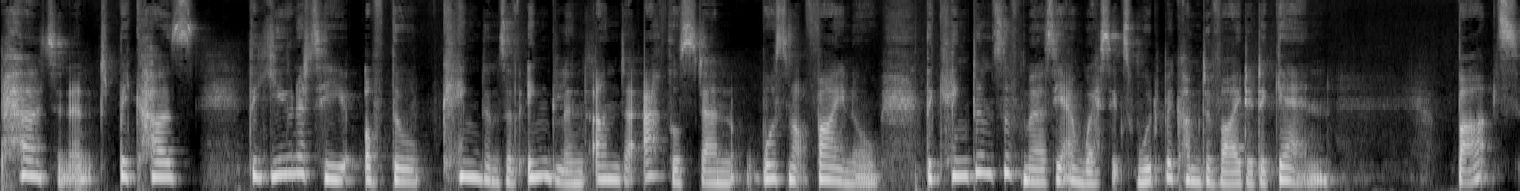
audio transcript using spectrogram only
pertinent because the unity of the kingdoms of England under Athelstan was not final. The kingdoms of Mercia and Wessex would become divided again. But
